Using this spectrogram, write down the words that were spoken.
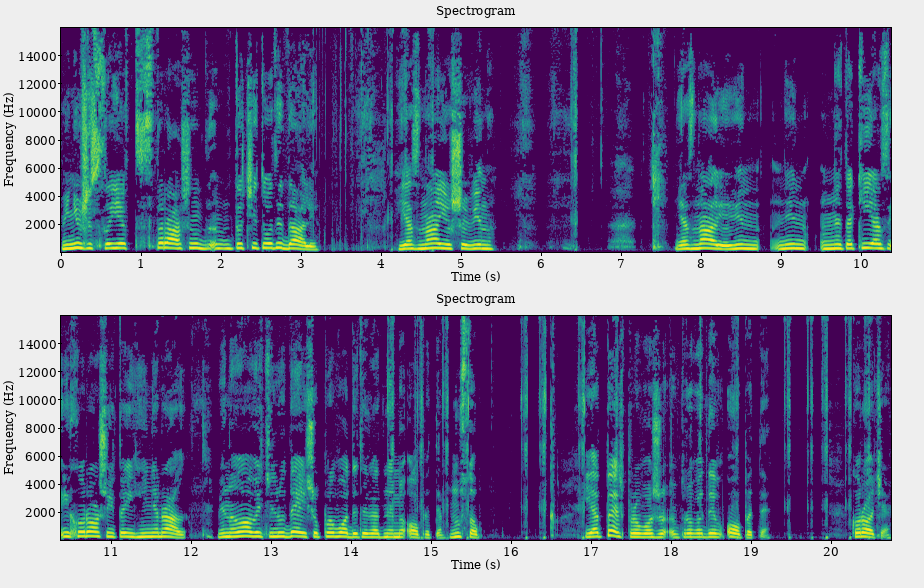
Мені вже стає страшно дочитувати далі. Я знаю, що він. Я знаю, він, він не такий як і хороший той генерал. Він ловить людей, щоб проводити над ними опити. Ну стоп. Я теж провожу, проводив опити. Коротше.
